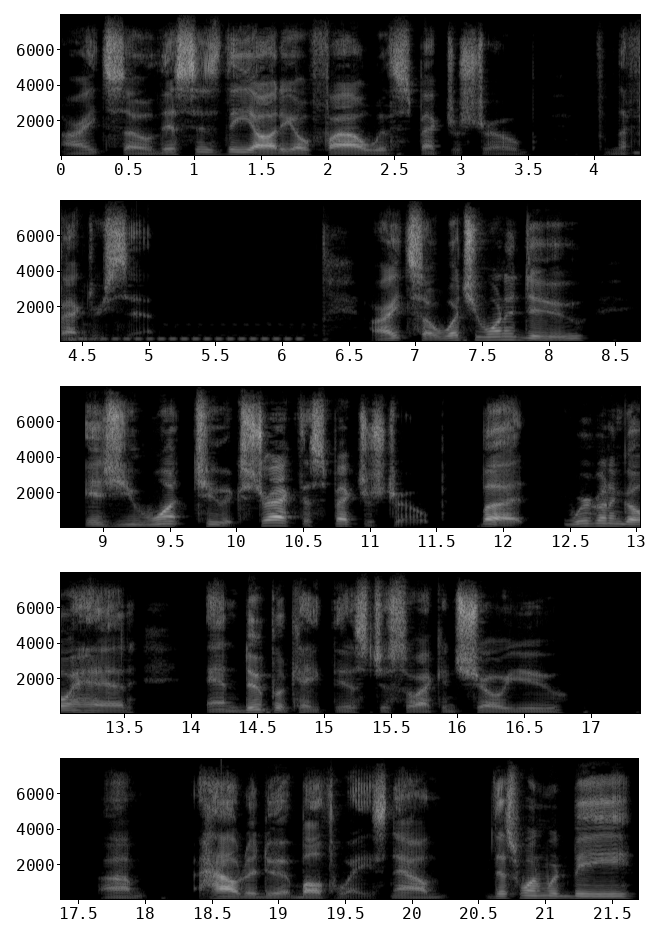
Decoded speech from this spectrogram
All right, so this is the audio file with SpectraStrobe from the factory set. All right, so what you want to do is you want to extract the SpectraStrobe, but we're going to go ahead and duplicate this just so I can show you um, how to do it both ways. Now, this one would be,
